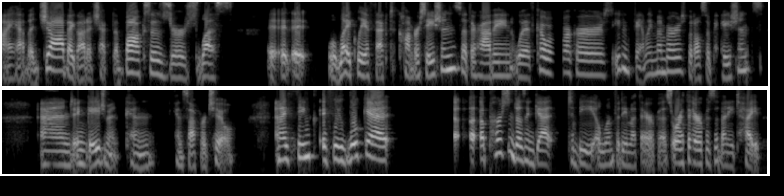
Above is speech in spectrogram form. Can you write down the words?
I have a job, I got to check the boxes. There's less, it, it will likely affect conversations that they're having with coworkers, even family members, but also patients. And engagement can can suffer too. And I think if we look at a, a person doesn't get to be a lymphedema therapist or a therapist of any type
